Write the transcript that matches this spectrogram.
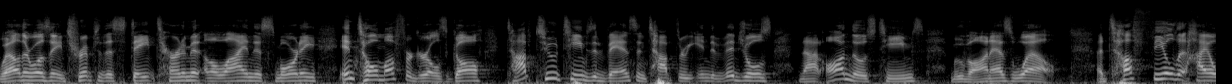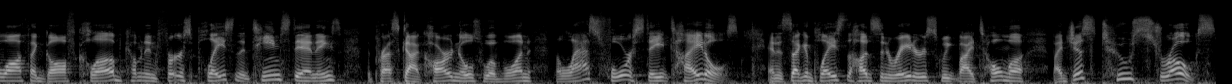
Well, there was a trip to the state tournament on the line this morning in Tomah for girls golf. Top two teams advance and top three individuals not on those teams move on as well. A tough field at Hiawatha Golf Club coming in first place in the team standings. The Prescott Cardinals who have won the last four state titles. And in second place, the Hudson Raiders squeaked by Tomah by just two strokes.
